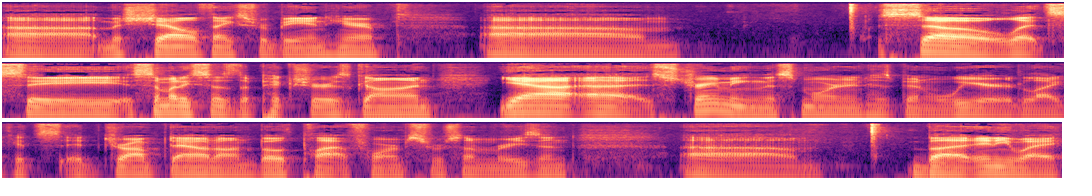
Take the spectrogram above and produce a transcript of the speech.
Uh, Michelle, thanks for being here. Um, so let's see. Somebody says the picture is gone. Yeah, uh, streaming this morning has been weird. Like it's it dropped out on both platforms for some reason. Um, but anyway,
